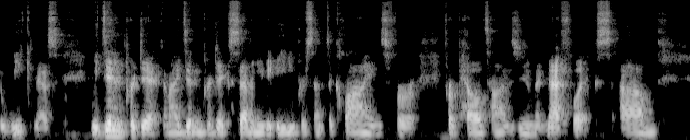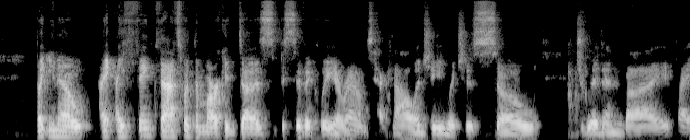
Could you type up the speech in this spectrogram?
the weakness. We didn't predict, and I didn't predict 70 to 80 percent declines for for Peloton, Zoom, and Netflix. Um, but you know, I, I think that's what the market does specifically around technology, which is so driven by by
